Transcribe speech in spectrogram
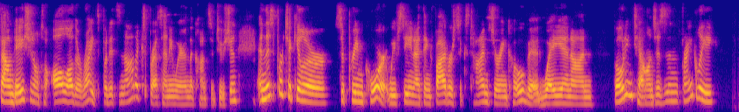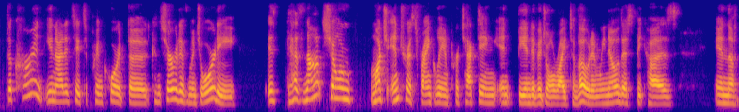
foundational to all other rights, but it's not expressed anywhere in the Constitution. And this particular Supreme Court, we've seen, I think, five or six times during COVID weigh in on voting challenges. And frankly, the current United States Supreme Court, the conservative majority, is has not shown much interest, frankly, in protecting in the individual right to vote. And we know this because in the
